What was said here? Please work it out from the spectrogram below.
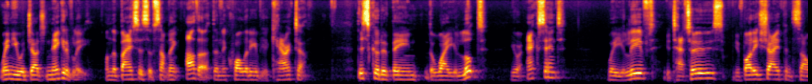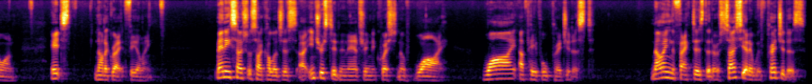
when you were judged negatively on the basis of something other than the quality of your character. This could have been the way you looked, your accent, where you lived, your tattoos, your body shape and so on. It's not a great feeling. Many social psychologists are interested in answering the question of why. Why are people prejudiced? Knowing the factors that are associated with prejudice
